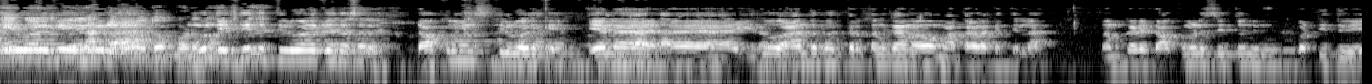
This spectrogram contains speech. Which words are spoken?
ತಿಳುವಳಿಕೆ ಅದ ಏನಿಲ್ಲ. ಮುಂದೆ ಇದ್ದಿದ್ದು ತಿಳುವಳಿಕೆ ಇದೆ ಸರ್. ಡಾಕ್ಯುಮೆಂಟ್ಸ್ ತಿಳುವಳಿಕೆ. ಏನ ಇದು ಅಂಧ ಭಕ್ತರ ತನಕ ನಾವು ಮಾತಾಡಕತ್ತಿಲ್ಲ. ನಮ್ ಕಡೆ ಡಾಕ್ಯುಮೆಂಟ್ಸ್ ಇತ್ತು ನಿಮ್ಗೆ ಕೊಟ್ಟಿದ್ವಿ.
